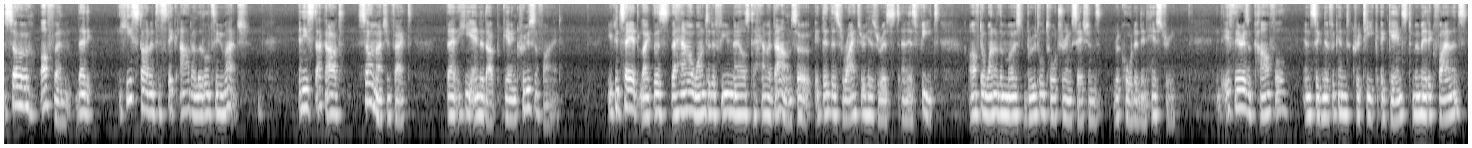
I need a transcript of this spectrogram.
so often that he started to stick out a little too much. And he stuck out so much, in fact, that he ended up getting crucified. You could say it like this the hammer wanted a few nails to hammer down, so it did this right through his wrists and his feet after one of the most brutal torturing sessions recorded in history. If there is a powerful and significant critique against mimetic violence,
